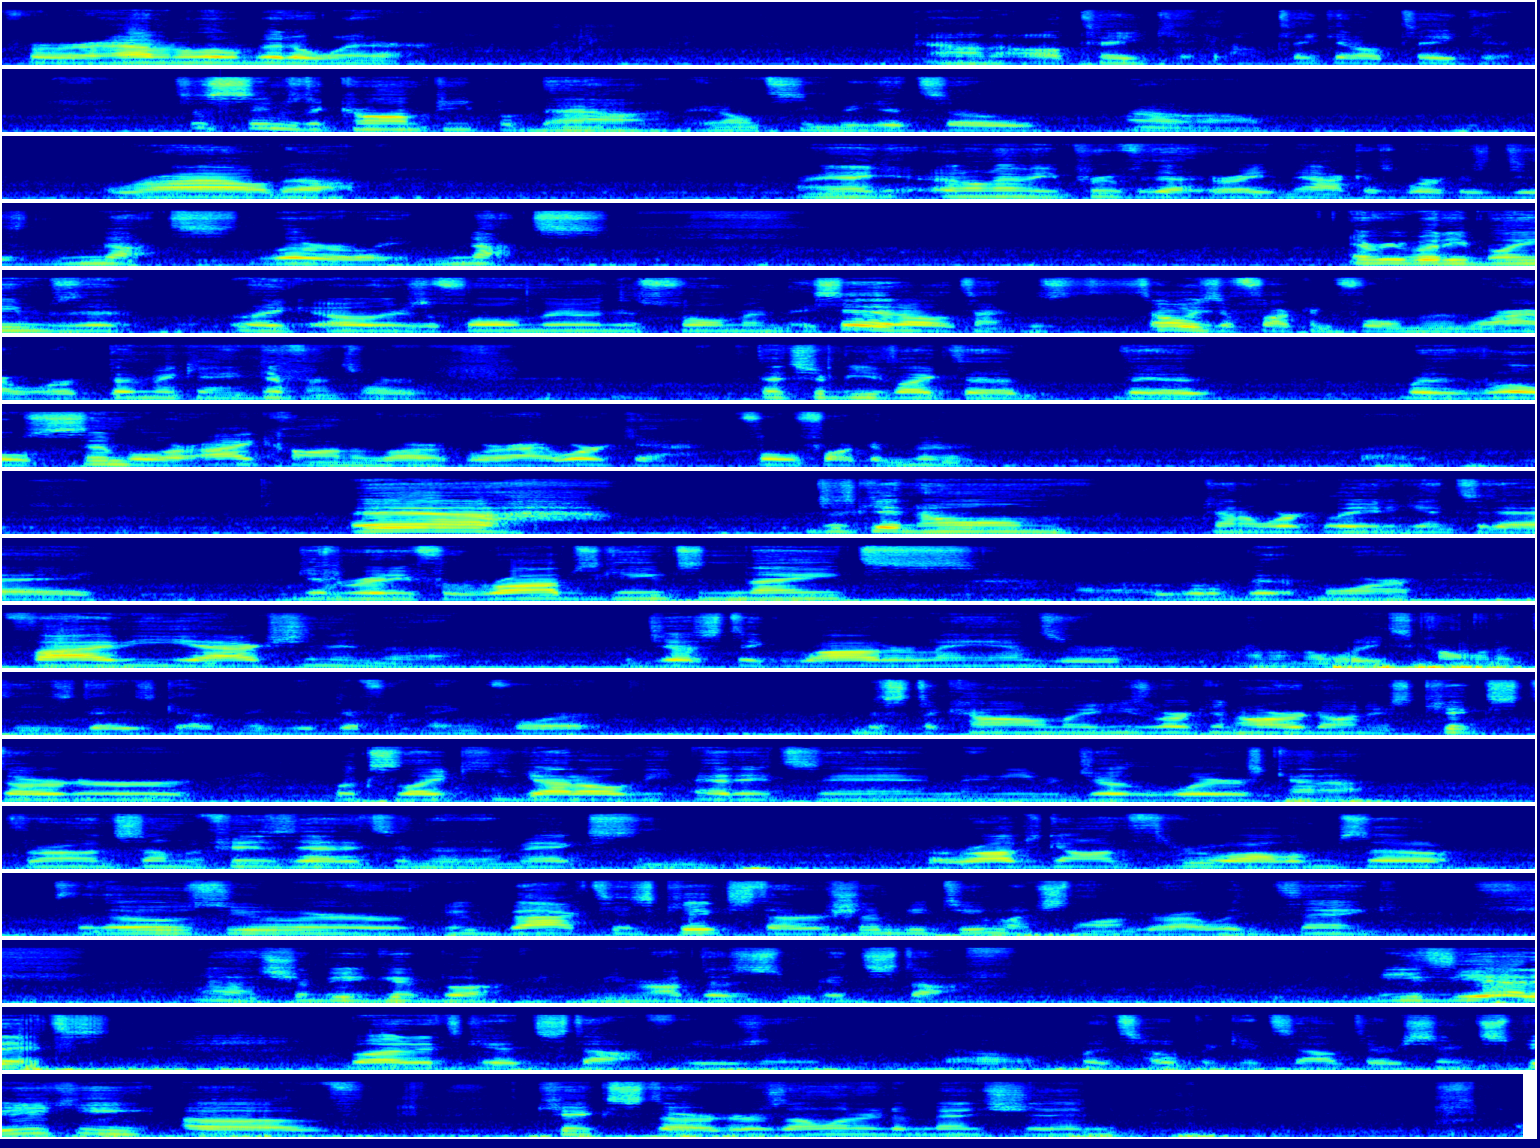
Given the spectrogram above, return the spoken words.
for having a little bit of winter. I don't know. I'll take it. I'll take it. I'll take it. it just seems to calm people down. They don't seem to get so, I don't know, riled up. I mean, I, I don't have any proof of that right now because work is just nuts, literally nuts. Everybody blames it like, oh, there's a full moon, this full moon. They say that all the time. It's, it's always a fucking full moon where I work. Doesn't make any difference where that should be like the the with the little symbol or icon of our where I work at. Full fucking moon. But yeah, just getting home. Kind of work late again today getting ready for Rob's game tonight. Uh, a little bit more 5e action in the Majestic Wilderlands, or I don't know what he's calling it these days. Got maybe a different name for it. Mr. Conley, he's working hard on his Kickstarter. Looks like he got all the edits in, and even Joe the lawyer's kind of throwing some of his edits into the mix. And but Rob's gone through all of them, so for those who are who backed his Kickstarter, shouldn't be too much longer, I wouldn't think. Yeah, it should be a good book. I mean, Rob does some good stuff. needs the edits, but it's good stuff usually. So let's hope it gets out there soon. Speaking of Kickstarters, I wanted to mention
